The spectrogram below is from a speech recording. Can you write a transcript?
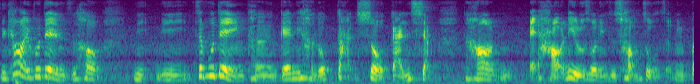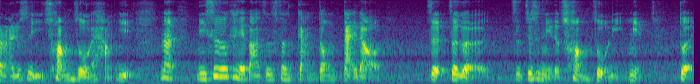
你看完一部电影之后，你你这部电影可能给你很多感受感想。然后，好，例如说你是创作者，你本来就是以创作为行业，那你是不是可以把这份感动带到这这个这就是你的创作里面？对，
